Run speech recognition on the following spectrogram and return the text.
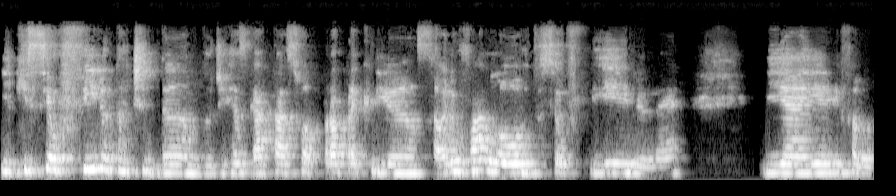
e que seu filho está te dando de resgatar a sua própria criança. Olha o valor do seu filho, né? E aí ele falou:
